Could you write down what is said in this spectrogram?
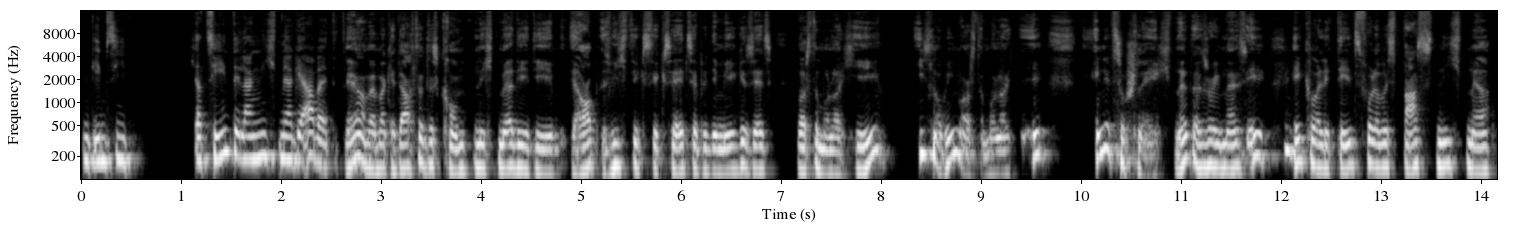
in dem sie jahrzehntelich nicht mehr gearbeitet haben. Ja, weil man gedacht hat, es kommt nicht mehr die, die, die Haupt, das wichtigste Gesetz, Epidemiegesetz, was der Monarchie ist noch immer aus der Monarchie, eh nicht so schlecht. Nicht? Also ich meine, es ist eh, eh qualitätsvoll, aber es passt nicht mehr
